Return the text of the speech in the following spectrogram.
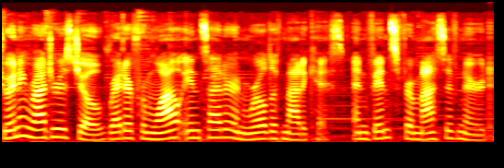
Joining Roger is Joe, writer from WoW Insider and World of Matticus, and Vince from Massive Nerd.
